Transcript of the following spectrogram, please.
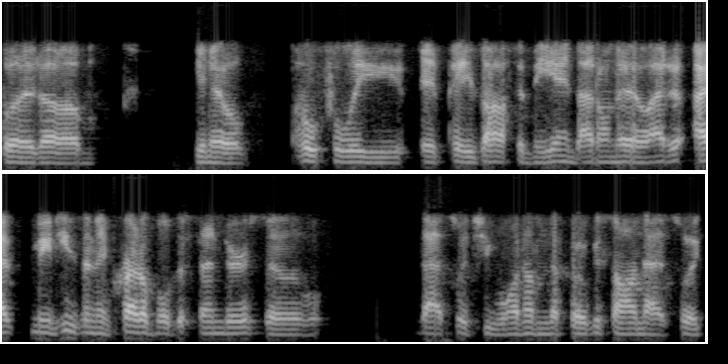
but um, you know, hopefully it pays off in the end. I don't know. I, I mean, he's an incredible defender, so that's what you want him to focus on. That's what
